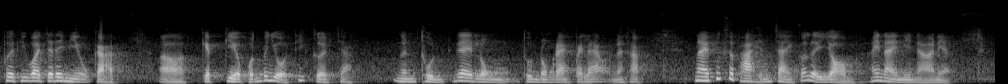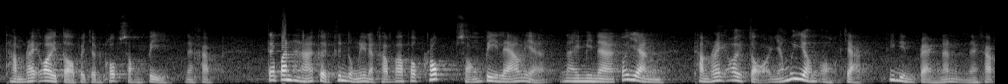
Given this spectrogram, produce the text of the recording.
เพื่อที่ว่าจะได้มีโอกาสเก็บเกี่ยวผลประโยชน์ที่เกิดจากเงินทุนที่ได้ลงทุนลงแรงไปแล้วนะครับนายพฤกษภาเห็นใจก็เลยยอมให้นายมีนาเนี่ยทำไร่อ้อยต่อไปจนครบ 2 ปีนะครับแต่ปัญหาเกิดขึ้นตรงนี้นะครับ ว่าพอครบ 2 ปีแล้วเนี่ยนายมีนาก็ยังทำไร่อ้อยต่อยังไม่ยอมออกจากที่ดินแปลงนั้นนะครับ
